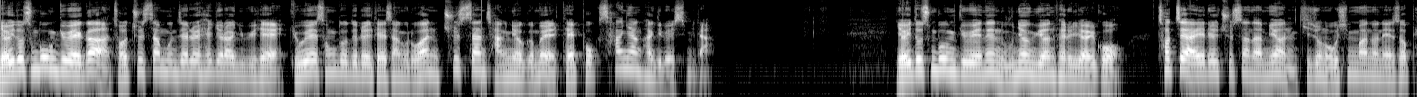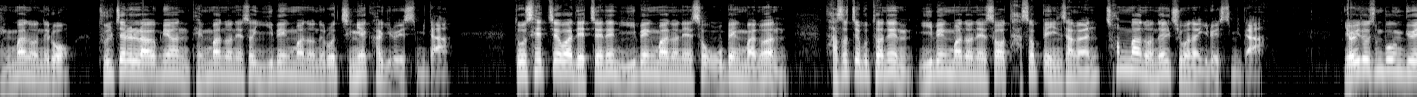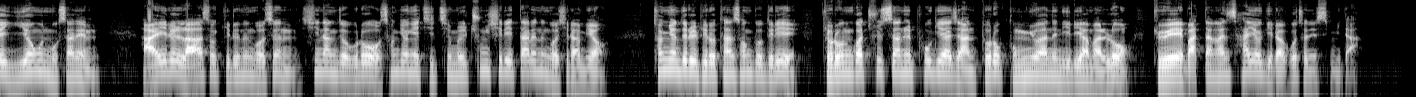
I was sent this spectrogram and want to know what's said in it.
여의도 순복음교회가 저출산 문제를 해결하기 위해 교회 성도들을 대상으로 한 출산 장려금을 대폭 상향하기로 했습니다. 여의도 순복음교회는 운영위원회를 열고 첫째 아이를 출산하면 기존 50만 원에서 100만 원으로 둘째를 낳으면 100만 원에서 200만 원으로 증액하기로 했습니다. 또 셋째와 넷째는 200만 원에서 500만 원, 다섯째부터는 200만 원에서 5배 인상한 1000만 원을 지원하기로 했습니다. 여의도 순복음교회 이영훈 목사는 아이를 낳아서 기르는 것은 신앙적으로 성경의 지침을 충실히 따르는 것이라며 청년들을 비롯한 성도들이 결혼과 출산을 포기하지 않도록 독려하는 일이야말로 교회의 마땅한 사역이라고 전했습니다.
